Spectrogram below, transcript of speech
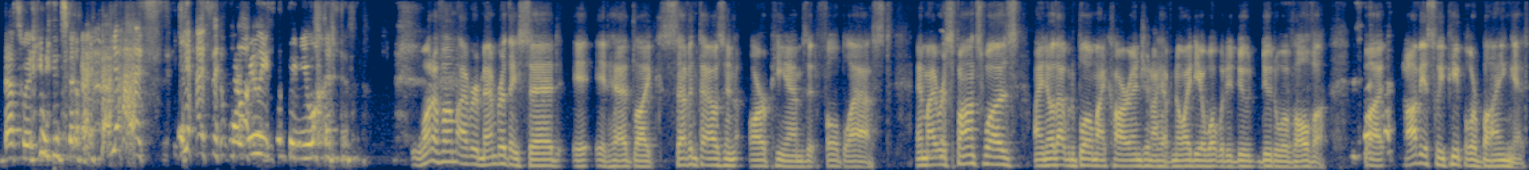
That's what you need to. Like. yes, yes, it was really something you wanted. One of them, I remember they said it, it had like 7,000 RPMs at full blast. And my response was, I know that would blow my car engine. I have no idea what would it do do to a vulva. But obviously people are buying it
